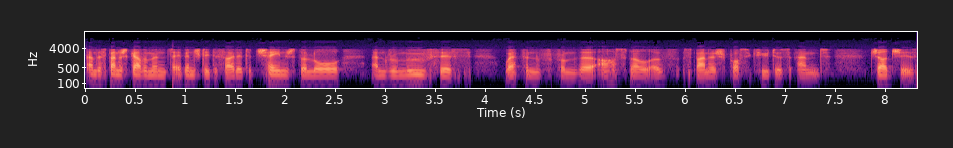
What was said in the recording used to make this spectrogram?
And the Spanish government eventually decided to change the law and remove this weapon from the arsenal of Spanish prosecutors and judges.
